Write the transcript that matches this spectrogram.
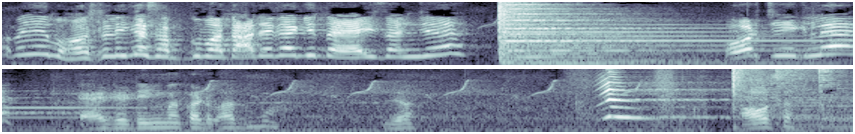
अबे ये भोसड़ी का सबको बता देगा कि दया ही संजय। और चीख ले। एडिटिंग में कटवा दूँगा जा। आओ सर।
